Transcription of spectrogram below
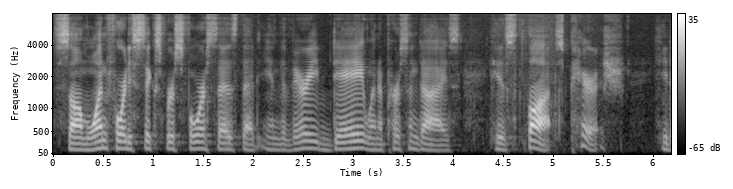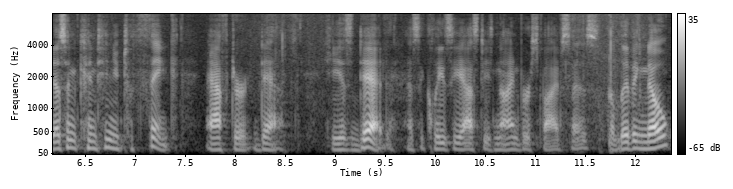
Psalm 146, verse 4 says that in the very day when a person dies, his thoughts perish he doesn't continue to think after death. He is dead, as Ecclesiastes 9, verse 5 says. The living know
